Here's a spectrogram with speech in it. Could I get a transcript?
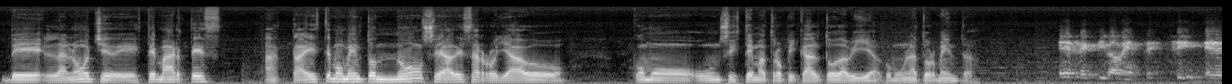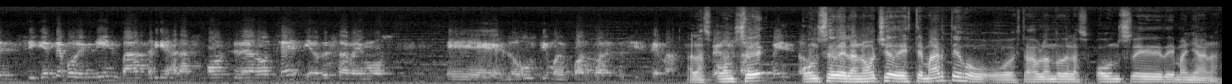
de la noche de este martes, hasta este momento no se ha desarrollado como un sistema tropical todavía, como una tormenta. Efectivamente, sí. El siguiente boletín va a salir a las 11 de la noche y ahora sabemos eh, lo último en cuanto a este sistema. ¿A las 11, 11 de la noche de este martes o, estás hablando de las 11 de mañana?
